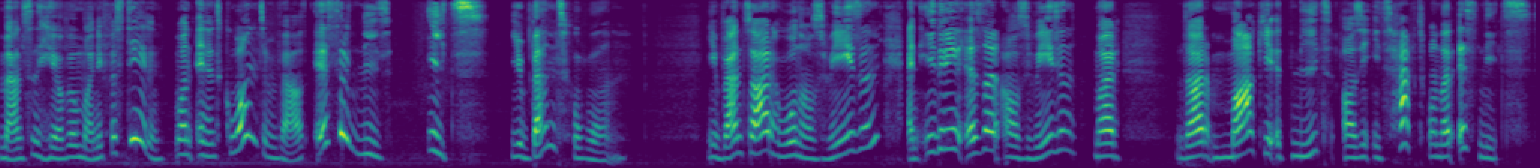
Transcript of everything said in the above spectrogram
mensen heel veel manifesteren. Want in het kwantumveld is er niet iets. Je bent gewoon. Je bent daar gewoon als wezen en iedereen is daar als wezen, maar daar maak je het niet als je iets hebt, want daar is niets.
